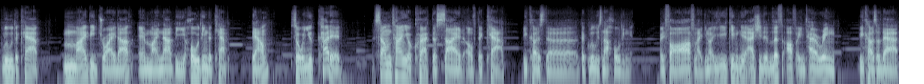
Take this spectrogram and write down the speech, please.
glue the cap might be dried up and might not be holding the cap down. So when you cut it, sometimes you'll crack the side of the cap because the the glue is not holding it. It fall off, like you know, you, you can actually lift off an entire ring because of that.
